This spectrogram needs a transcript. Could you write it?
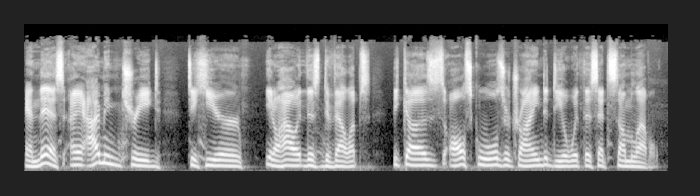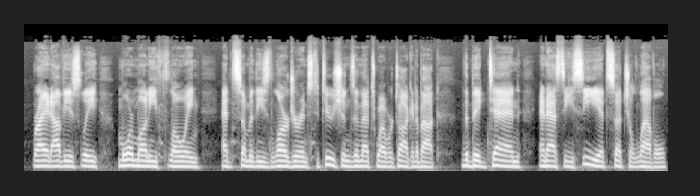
and this, I, I'm intrigued to hear you know how this develops because all schools are trying to deal with this at some level, right? Obviously, more money flowing at some of these larger institutions, and that's why we're talking about the Big Ten and SEC at such a level,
